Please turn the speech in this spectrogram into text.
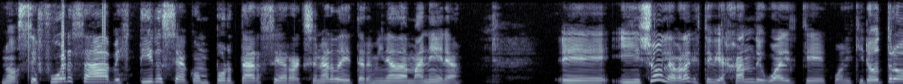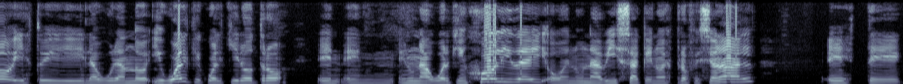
¿no? Se fuerza a vestirse, a comportarse, a reaccionar de determinada manera. Eh, y yo la verdad que estoy viajando igual que cualquier otro y estoy laburando igual que cualquier otro en, en, una working holiday o en una visa que no es profesional. Este,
